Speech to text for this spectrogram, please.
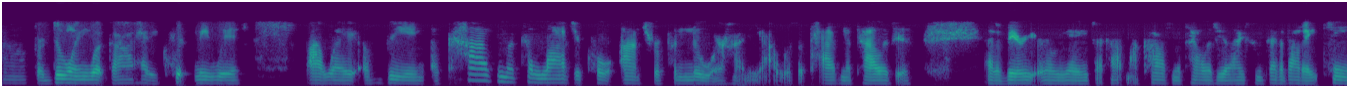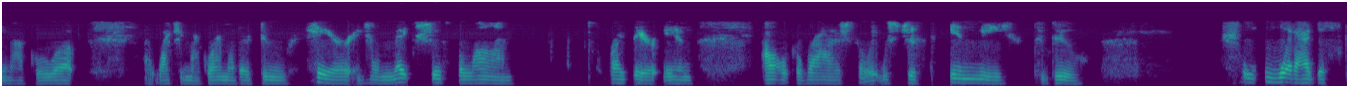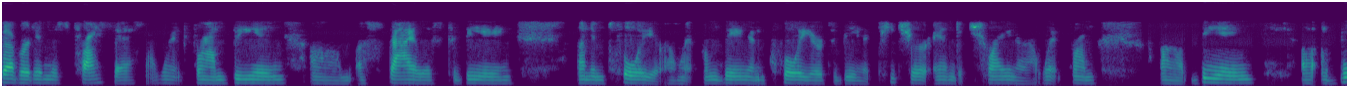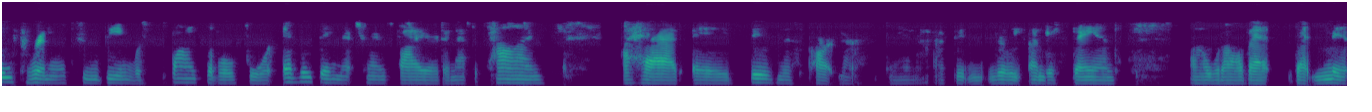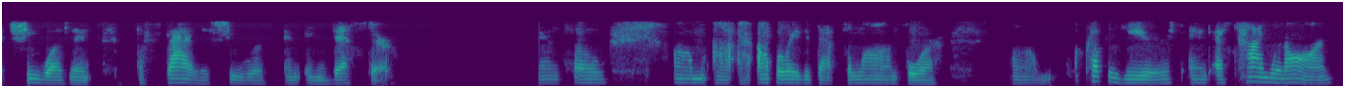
uh, for doing what God had equipped me with by way of being a cosmetological entrepreneur, honey. I was a cosmetologist at a very early age. I got my cosmetology license at about 18. I grew up uh, watching my grandmother do hair in her makeshift salon right there in our garage. So it was just in me to do. What I discovered in this process, I went from being um, a stylist to being an employer. I went from being an employer to being a teacher and a trainer. I went from uh, being a, a booth renter to being responsible for everything that transpired. And at the time, I had a business partner, and I didn't really understand uh, what all that that meant. She wasn't a stylist; she was an investor. And so um, I, I operated that salon for um, a couple years, and as time went on,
